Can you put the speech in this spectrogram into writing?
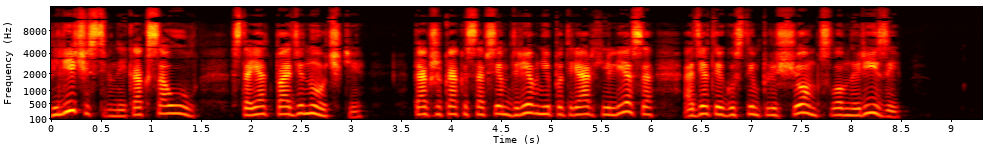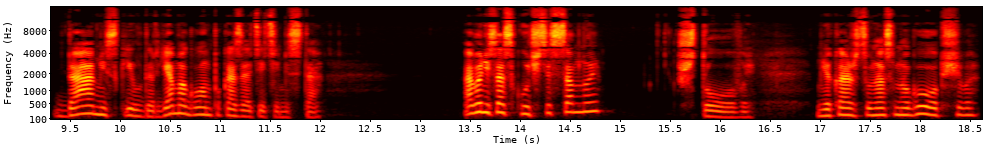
величественные, как Саул, стоят поодиночке, так же, как и совсем древние патриархи леса, одетые густым плющом, словно ризой. Да, мисс Килдер, я могу вам показать эти места. А вы не соскучитесь со мной? Что вы! Мне кажется, у нас много общего.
